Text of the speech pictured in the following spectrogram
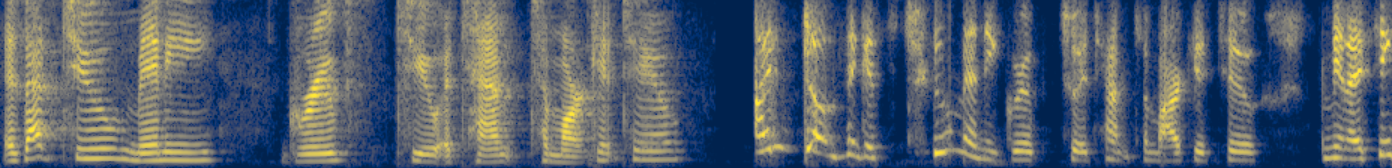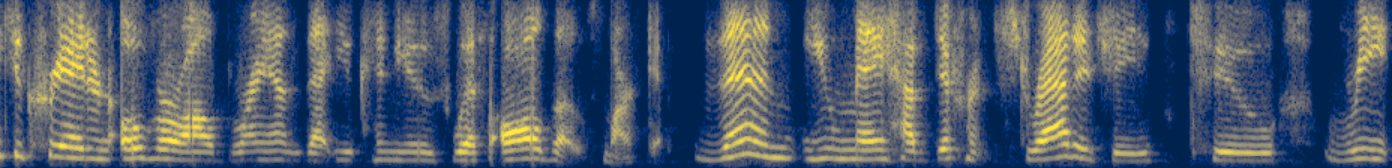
Is that too many groups to attempt to market to? I don't think it's too many groups to attempt to market to. I mean, I think you create an overall brand that you can use with all those markets. Then you may have different strategies to reach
